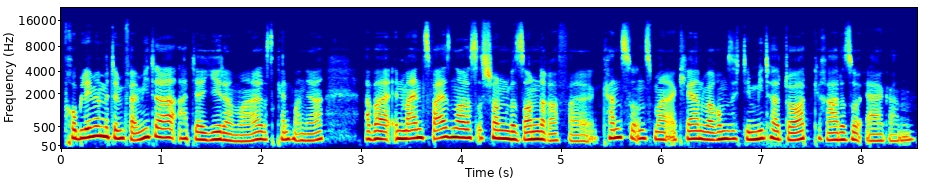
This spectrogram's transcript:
Probleme mit dem Vermieter hat ja jeder mal, das kennt man ja. Aber in Mainz-Weisenau, das ist schon ein besonderer Fall. Kannst du uns mal erklären, warum sich die Mieter dort gerade so ärgern?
